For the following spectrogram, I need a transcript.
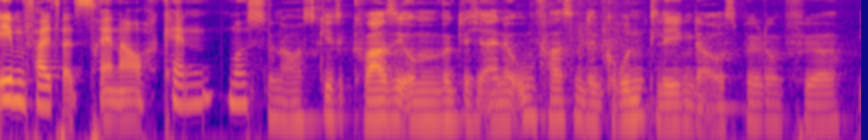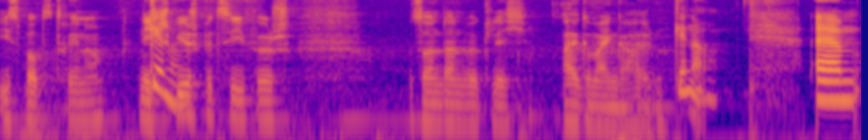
ebenfalls als Trainer auch kennen muss. Genau, es geht quasi um wirklich eine umfassende, grundlegende Ausbildung für E-Sports-Trainer. Nicht genau. spielspezifisch, sondern wirklich allgemein gehalten. Genau. Ähm,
